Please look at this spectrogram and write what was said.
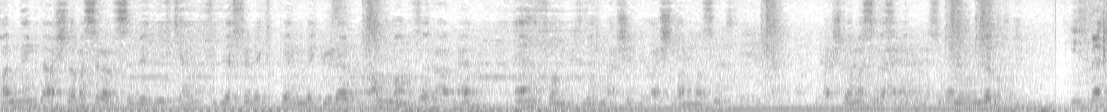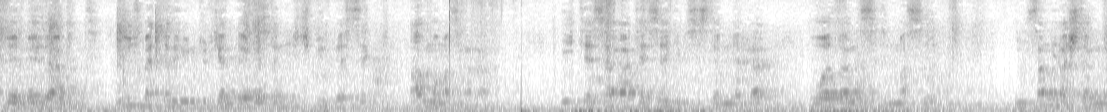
Pandemide aşılama sırası verilirken filyasyon ekiplerinde görev almamıza rağmen en son bizlerin aşı, aşılanması, aşılama sırası verilmesi onurumuza dokundu. Hizmet vermeye devam etti. Bu hizmetleri yürütürken devletten hiçbir destek almamasına rağmen İTS, ATS gibi sistemlerle boğazlarının sıkılması, insan ilaçlarında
